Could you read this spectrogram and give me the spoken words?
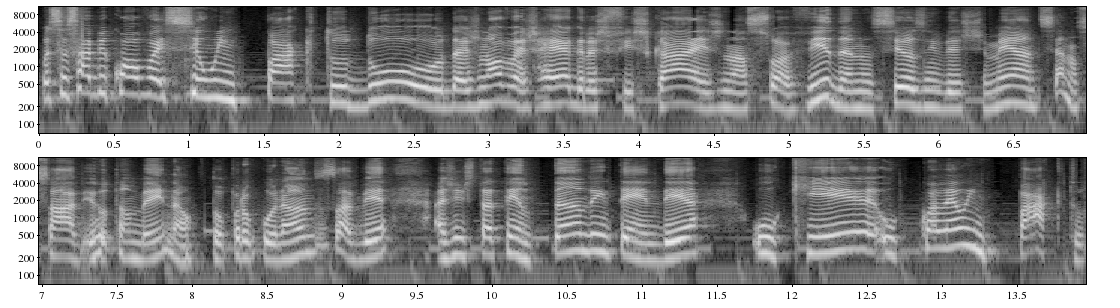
Você sabe qual vai ser o impacto do, das novas regras fiscais na sua vida, nos seus investimentos? Você não sabe? Eu também não. Estou procurando saber. A gente está tentando entender o que, o, qual é o impacto,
